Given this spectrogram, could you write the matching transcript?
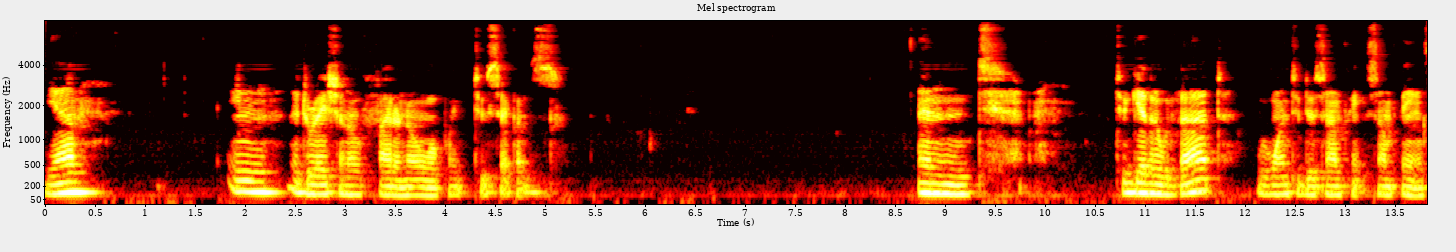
Yeah in a duration of I don't know 0.2 seconds. And together with that we want to do something some things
